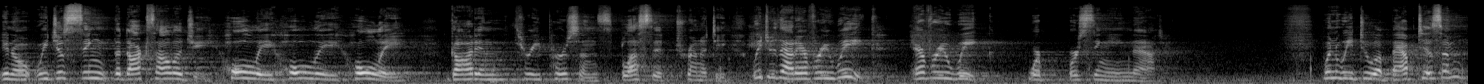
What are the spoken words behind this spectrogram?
You know, we just sing the doxology Holy, holy, holy, God in three persons, blessed Trinity. We do that every week. Every week we're, we're singing that. When we do a baptism,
